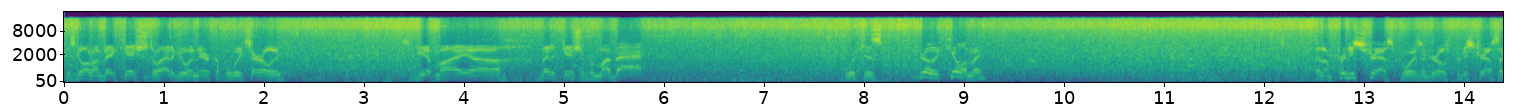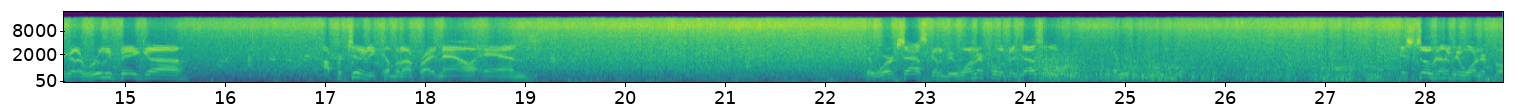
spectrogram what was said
he's going on vacation, so I had to go in there a couple weeks early to get my uh, medication for my back, which is really killing me. And I'm pretty stressed, boys and girls, pretty stressed. I got a really big uh, opportunity coming up right now, and if it works out, it's going to be wonderful. If it doesn't, it's still going to be wonderful.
